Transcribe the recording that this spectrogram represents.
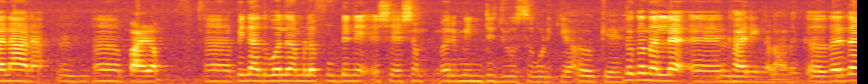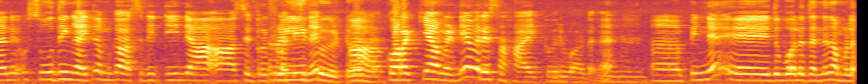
ബനാന പഴം പിന്നെ അതുപോലെ നമ്മൾ ഫുഡിന് ശേഷം ഒരു മിന്റ് ജ്യൂസ് കുടിക്കുക. ഇതൊക്കെ നല്ല കാര്യങ്ങളാണ്. അതായത് അതിന് സൂതിങ് ആയിട്ട് നമുക്ക് ആസിഡിറ്റിന്റെ ആസിഡ് റിഫ്ലക്സിനെ കുറയ്ക്കാൻ വേണ്ടി അവരെ സഹായിക്കും ഒരുപാട്. പിന്നെ ഇതുപോലെ തന്നെ നമ്മൾ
